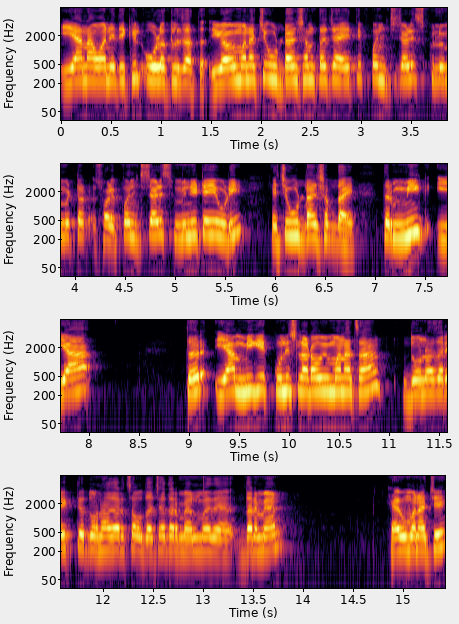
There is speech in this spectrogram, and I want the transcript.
या नावाने देखील ओळखलं जातं. या विमानाची उड्डाण क्षमता जी आहे ती पंचेचाळीस किलोमीटर सॉरी पंचेचाळीस मिनिटे एवढी याची उड्डाण क्षमता आहे. तर मिग या तर या मिग एकोणीस लढाऊ विमानाचा दोन हजार एक ते दोन हजार चौदाच्या दरम्यानमध्ये दरम्यान ह्या विमानाचे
